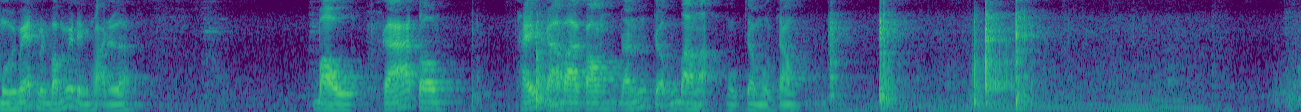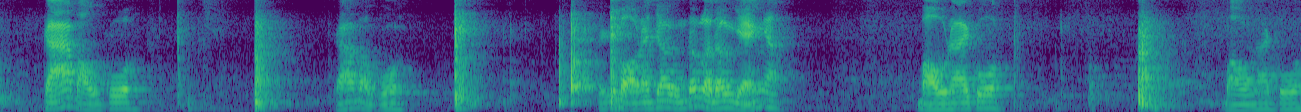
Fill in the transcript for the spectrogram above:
10 mét, mình bấm cái điện thoại này lên. Bầu, cá, tôm, thấy cả ba con đánh chuẩn ba mặt 100 100 cá bầu cua. Cá bầu cua. Thì cái bộ này chơi cũng rất là đơn giản nha. Bầu nai cua. Bầu nai cua.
